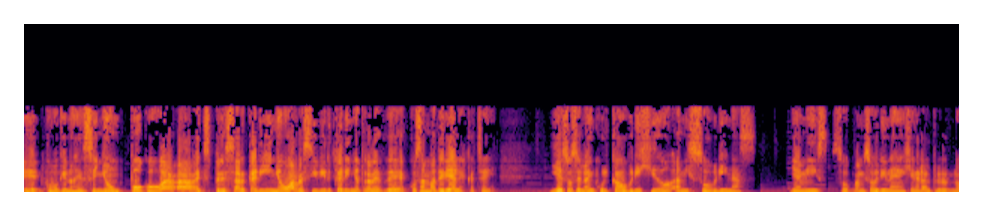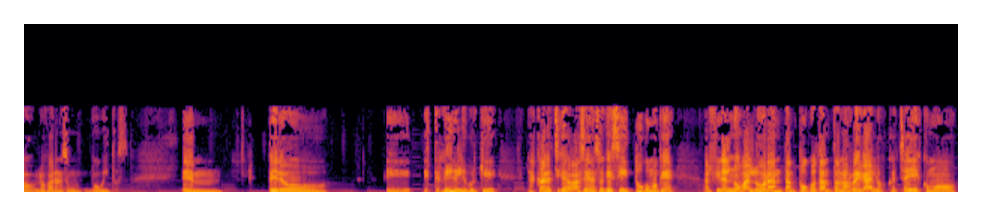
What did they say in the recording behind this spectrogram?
eh, como que nos enseñó un poco a, a expresar cariño o a recibir cariño a través de cosas materiales, ¿cachai? Y eso se lo ha inculcado brígido a mis sobrinas y a mis, so- a mis sobrinas en general, pero lo- los varones son bobitos. Em, pero eh, es terrible porque las cabras chicas hacen eso que sí, tú como que al final no valoran tampoco tanto los regalos, ¿cachai? Es como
